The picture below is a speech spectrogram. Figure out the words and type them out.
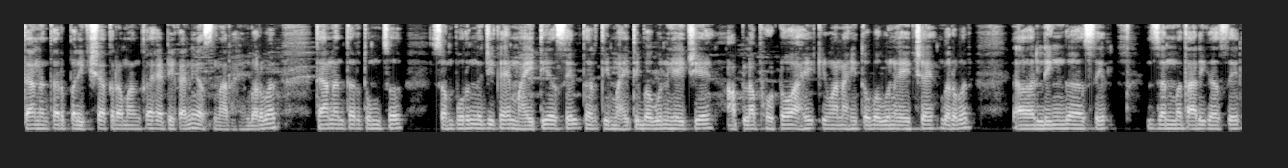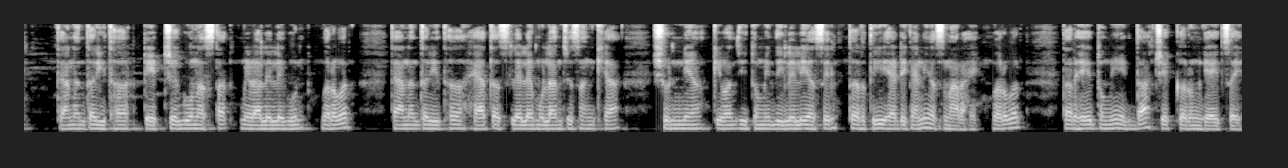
त्यानंतर परीक्षा क्रमांक ह्या ठिकाणी असणार आहे. बरोबर? त्यानंतर तुमचं संपूर्ण जी काही माहिती असेल तर ती माहिती बघून घ्यायची आहे. आपला फोटो आहे किंवा नाही तो बघून घ्यायचा आहे. बरोबर? लिंग असेल जन्मतारीख असेल त्यानंतर इथं टेटचे गुण असतात मिळालेले गुण बरोबर? त्यानंतर इथं ह्यात असलेल्या मुलांची संख्या शून्य किंवा जी तुम्ही दिलेली असेल तर ती ह्या ठिकाणी असणार आहे बरोबर? तर हे तुम्ही एकदा चेक करून घ्यायचं आहे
